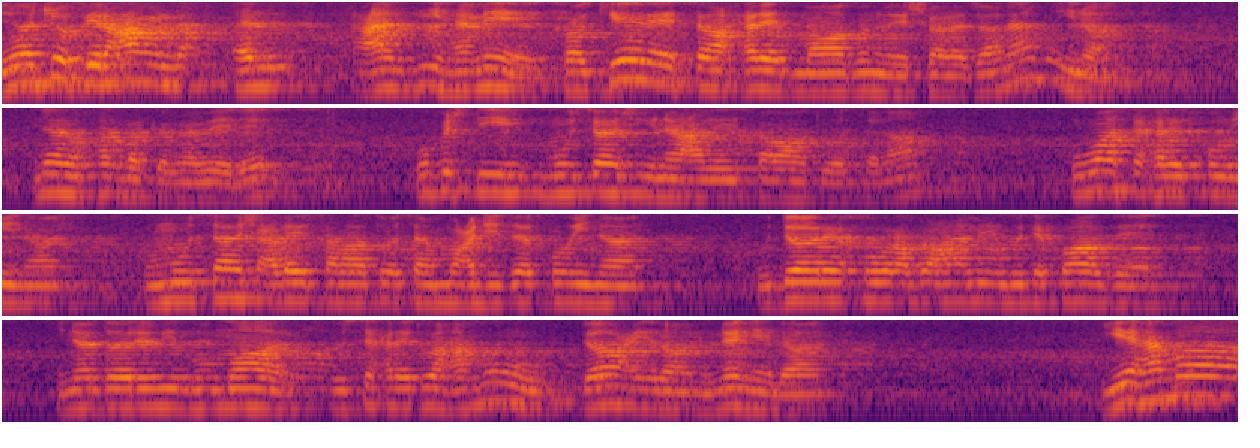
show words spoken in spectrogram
إنه شوف فرعون العردي همه كاكير ساحرت موازن وإشارة جانا إنا إنا نخرب كرنا بيلي وبشتي موسى إنا عليه الصلاة والسلام وسحرت خوينا وموسى عليه الصلاة والسلام معجزات خوينا ودار خو رب العالمين قلت فاضي إنا دارمي بومار وسحرت وهمو داعران ونهلان يه هما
